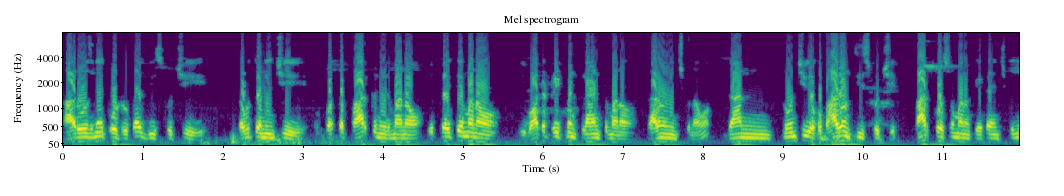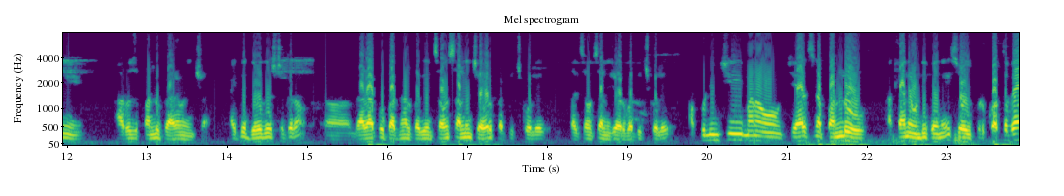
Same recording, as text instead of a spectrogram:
ఆ రోజునే కోటి రూపాయలు తీసుకొచ్చి ప్రభుత్వం నుంచి కొత్త పార్క్ నిర్మాణం ఎప్పుడైతే మనం ఈ వాటర్ ట్రీట్మెంట్ ప్లాంట్ మనం ప్రారంభించుకున్నామో దానిలోంచి ఒక భాగం తీసుకొచ్చి పార్క్ కోసం మనం కేటాయించుకుని ఆ రోజు పనులు ప్రారంభించాం. అయితే దురదృష్టకరం దాదాపు పద్నాలుగు పదిహేను సంవత్సరాల నుంచి ఎవరు పట్టించుకోలేదు పది సంవత్సరాల నుంచి ఎవరు పట్టించుకోలేదు. అప్పటి నుంచి మనం చేయాల్సిన పనులు అట్లానే ఉండిపోయినాయి. సో ఇప్పుడు కొత్తగా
